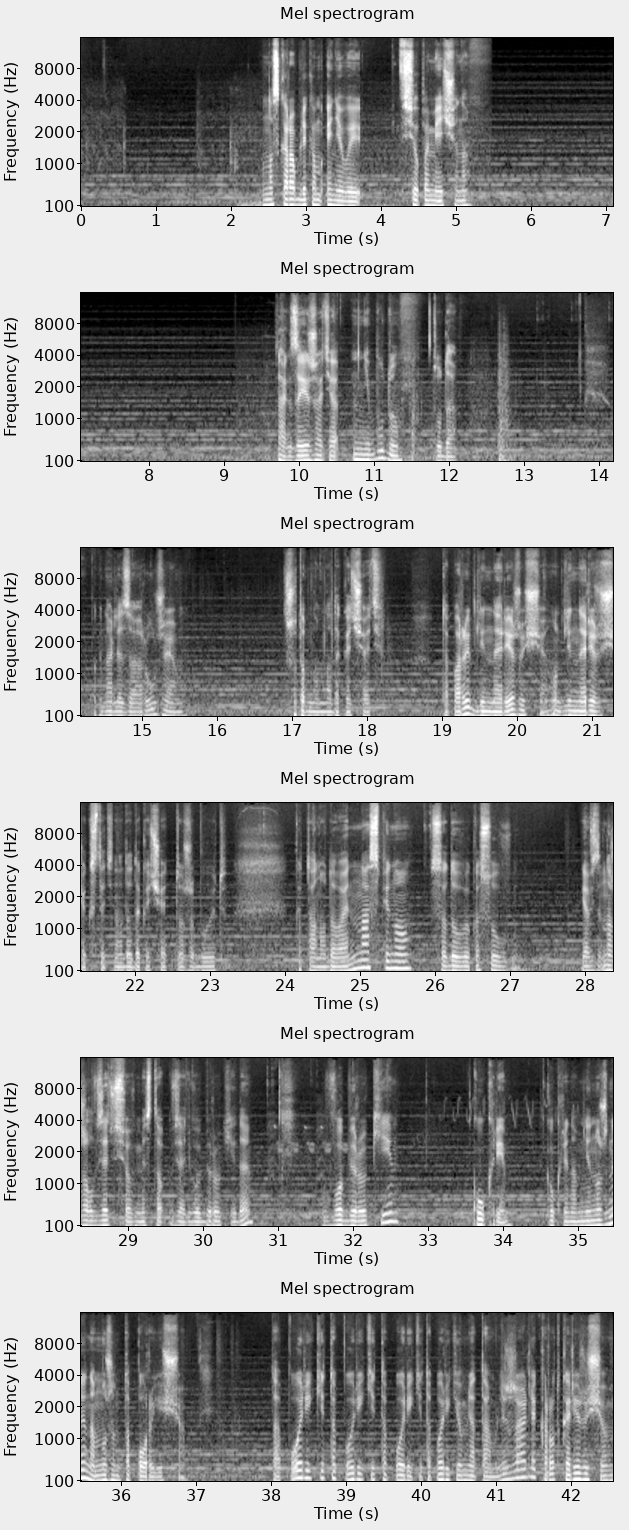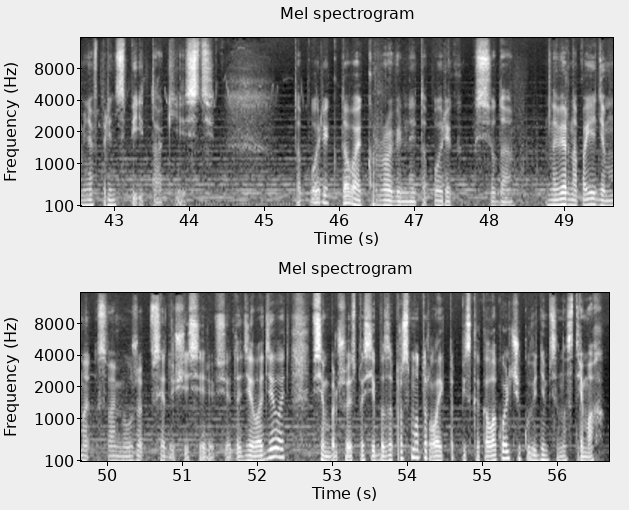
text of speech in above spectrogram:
У нас корабликом anyway все помечено. Так, заезжать я не буду туда. Погнали за оружием. Что там нам надо качать? Топоры, длинное режущее. Ну, длинное режущее, кстати, надо докачать тоже будет. Катану давай на спину. Садовую косу. Я вз... нажал взять все вместо взять в обе руки, да? В обе руки. Кукри. Кукри нам не нужны, нам нужен топор еще. Топорики, топорики, топорики. Топорики у меня там лежали. Короткорежущие у меня, в принципе, и так есть. Топорик. Давай кровельный топорик сюда. Наверное, поедем мы с вами уже в следующей серии все это дело делать. Всем большое спасибо за просмотр, лайк, подписка, колокольчик. Увидимся на стримах.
